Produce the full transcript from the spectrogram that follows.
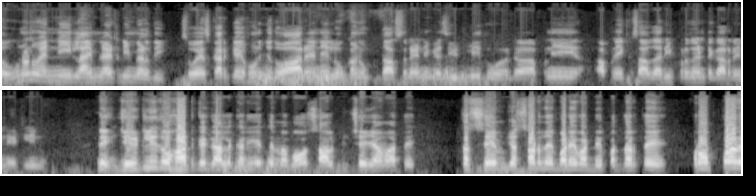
ਉਹਨਾਂ ਨੂੰ ਇੰਨੀ ਲਾਈਮਲਾਈਟ ਨਹੀਂ ਮਿਲਦੀ ਸੋ ਇਸ ਕਰਕੇ ਹੁਣ ਜਦੋਂ ਆ ਰਹੇ ਨੇ ਲੋਕਾਂ ਨੂੰ ਦੱਸ ਰਹੇ ਨੇ ਵੀ ਅਸੀਂ ਇਟਲੀ ਤੋਂ ਆਪਣੀ ਆਪਣੇ ਇੱਕ ਹਿਸਾਬ ਦਾ ਰਿਪਰੈਜ਼ੈਂਟ ਕਰ ਰਹੇ ਨੇ ਇਟਲੀ ਨੂੰ ਨਹੀਂ ਜੇ ਇਟਲੀ ਤੋਂ ਹਟ ਕੇ ਗੱਲ ਕਰੀਏ ਤੇ ਮੈਂ ਬਹੁਤ ਸਾਲ ਪਿੱਛੇ ਜਾਵਾਂ ਤੇ ਤਰਸੇਮ ਜੱਸੜ ਨੇ ਬੜੇ ਵੱਡੇ ਪੱਧਰ ਤੇ ਪ੍ਰੋਪਰ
